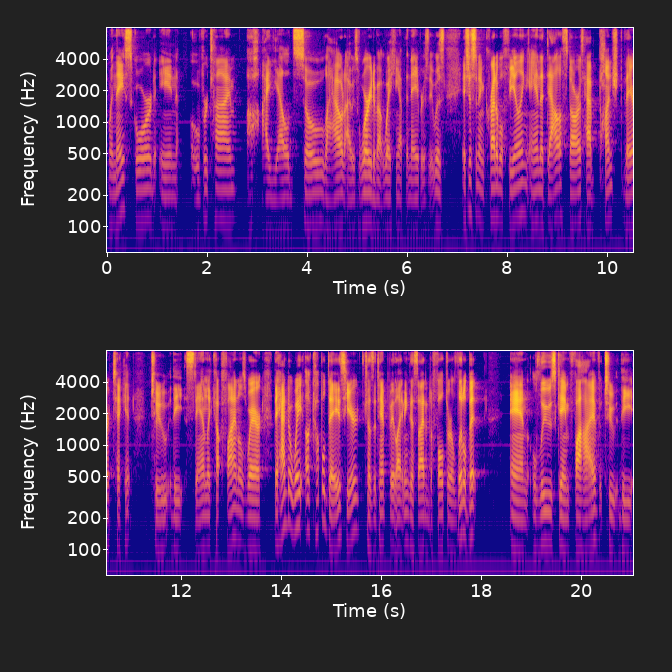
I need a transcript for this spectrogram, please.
when they scored in overtime. Oh, I yelled so loud. I was worried about waking up the neighbors. It was it's just an incredible feeling, and the Dallas Stars have punched their ticket to the Stanley Cup Finals, where they had to wait a couple days here because the Tampa Bay Lightning decided to falter a little bit and lose Game Five to the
